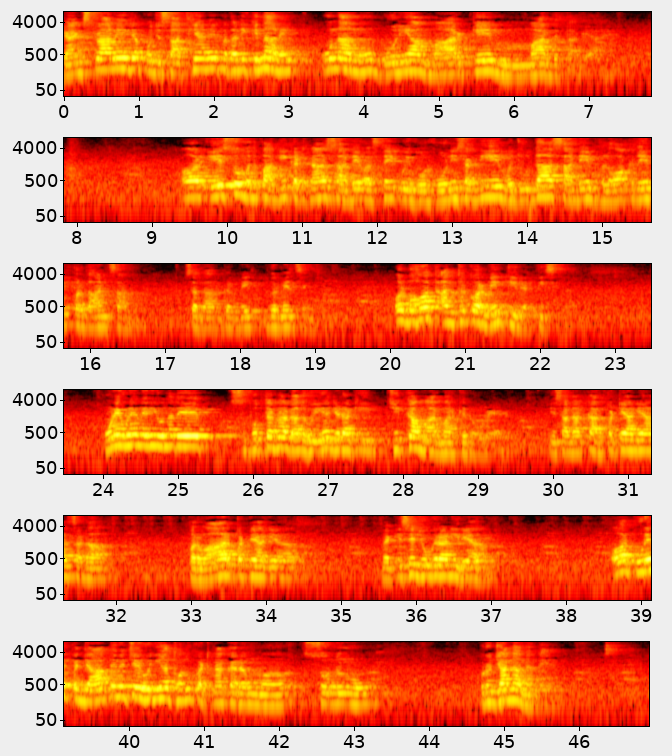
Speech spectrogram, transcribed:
ਗੈਂਗਸਟਰਾਂ ਨੇ ਜਾਂ ਕੁਝ ਸਾਥੀਆਂ ਨੇ, ਪਤਾ ਨਹੀਂ ਕਿੰਨਾ ਨੇ, ਉਹਨਾਂ ਨੂੰ ਗੋਲੀਆਂ ਮਾਰ ਕੇ ਮਾਰ ਦਿੱਤਾ ਗਿਆ ਹੈ। ਔਰ ਇਸ ਤੋਂ ਮਦਭਾਗੀ ਘਟਨਾ ਸਾਡੇ ਵਾਸਤੇ ਕੋਈ ਹੋਰ ਹੋ ਨਹੀਂ ਸਕਦੀ। ਇਹ ਮੌਜੂਦਾ ਸਾਡੇ ਬਲਾਕ ਦੇ ਪ੍ਰਧਾਨ ਸਨ, ਸਰਦਾਰ ਗੁਰਮੇਲ ਗੁਰਮੇਲ ਸਿੰਘ ਔਰ ਬਹੁਤ ਅੰਥਕ ਔਰ ਮਿਹਨਤੀ ਵਿਅਕਤੀ ਸੀ। ਹੁਣੇ ਹੁਣੇ ਮੇਰੀ ਉਹਨਾਂ ਦੇ ਸੁਪੁੱਤਰ ਨਾਲ ਗੱਲ ਹੋਈ ਹੈ, ਜਿਹੜਾ ਕਿ ਚੀਕਾ ਮਾਰ ਮਾਰ ਕੇ ਰੋ ਰਿਹਾ ਹੈ। ਕਿ ਸਾਡਾ ਘਰ ਪੱਟਿਆ ਗਿਆ, ਸਾਡਾ ਪਰਿਵਾਰ ਪੱਟਿਆ ਗਿਆ। ਮੈਂ ਕਿਸੇ ਜੋਗਰਾ ਨਹੀਂ ਰਿਹਾ। ਔਰ ਪੂਰੇ ਪੰਜਾਬ ਦੇ ਵਿੱਚ ਇਹੋ ਜਿਹੀਆਂ ਤੁਹਾਨੂੰ ਘਟਨਾਕ੍ਰਮ ਸੁਣਨ ਨੂੰ ਰੋਜ਼ਾਨਾ ਮਿਲਦੇ ਆ।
